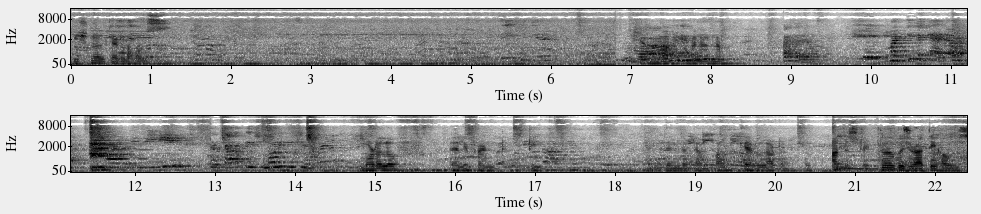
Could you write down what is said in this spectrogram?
traditional Kerala house Kerala banana model of elephant teeth and then the temple kerala temple. On the street. The gujarati house.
